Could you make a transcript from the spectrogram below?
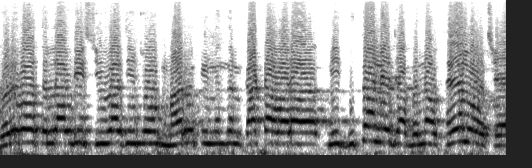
વડવા તલાવડી શિવાજી ચોક મારુતિ નંદન કાંટાવાળા ની દુકાને જ આ બનાવ થયેલો છે.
